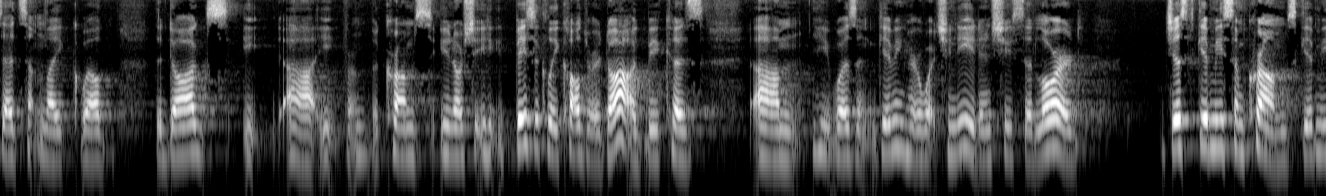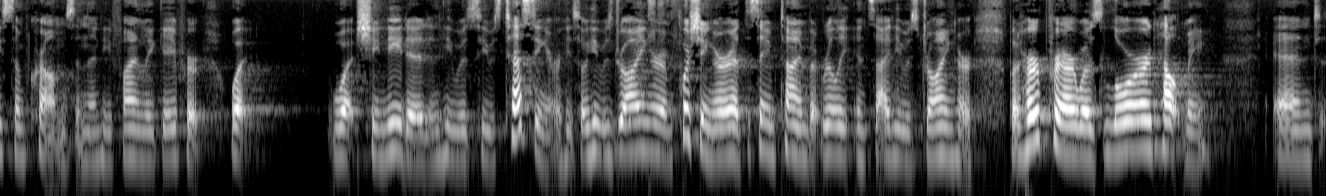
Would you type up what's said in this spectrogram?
said something like, Well, the dogs eat, uh, eat from the crumbs. You know, she basically called her a dog because um, he wasn't giving her what she needed. And she said, Lord, just give me some crumbs, give me some crumbs. And then he finally gave her what what she needed and he was he was testing her. He, so he was drawing her and pushing her at the same time but really inside he was drawing her. But her prayer was lord help me. And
